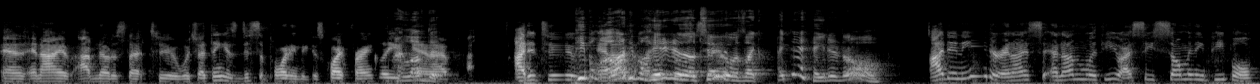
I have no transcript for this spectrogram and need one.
and and I I've noticed that too, which I think is disappointing because quite frankly, I loved it. I, I did too. People, a lot of I'm- people I'm hated it though first to say too. It was like I didn't hate it at all. I didn't either, and I and I'm with you. I see so many people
